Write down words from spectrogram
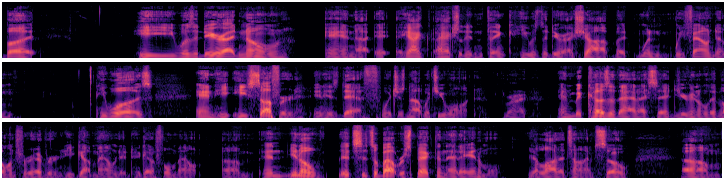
but he was a deer I'd known, and I, I, I actually didn't think he was the deer I shot, but when we found him, he was, and he, he suffered in his death, which is not what you want. Right. And because of that, I said you're going to live on forever. And he got mounted. He got a full mount. Um, and you know, it's it's about respecting that animal Yep. a lot of times. So, um,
